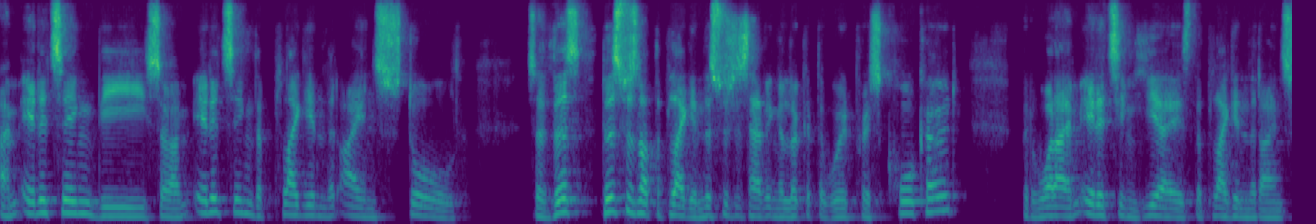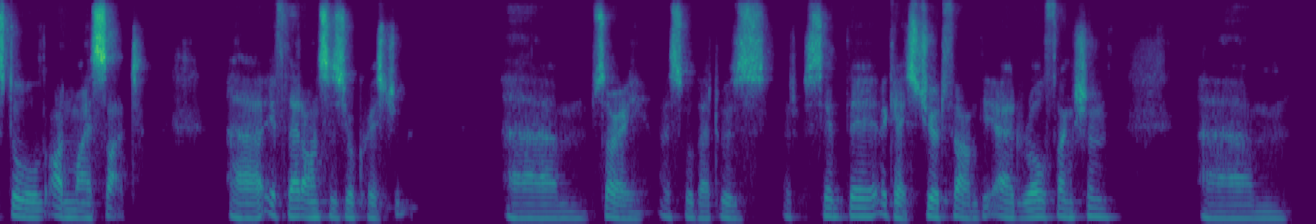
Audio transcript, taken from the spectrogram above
I'm editing the, so I'm editing the plugin that I installed. So this, this was not the plugin. This was just having a look at the WordPress core code. But what I'm editing here is the plugin that I installed on my site, uh, if that answers your question. Um, sorry, I saw that was, that was sent there. Okay, Stuart found the add role function. Um,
